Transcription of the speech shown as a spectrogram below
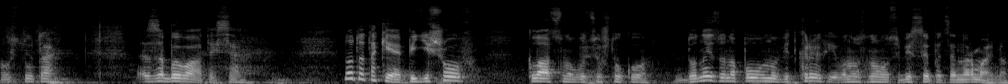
ось тут забиватися. Ну, то таке, підійшов, клацнув оцю штуку донизу наповну, відкрив і воно знову собі сипеться нормально.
